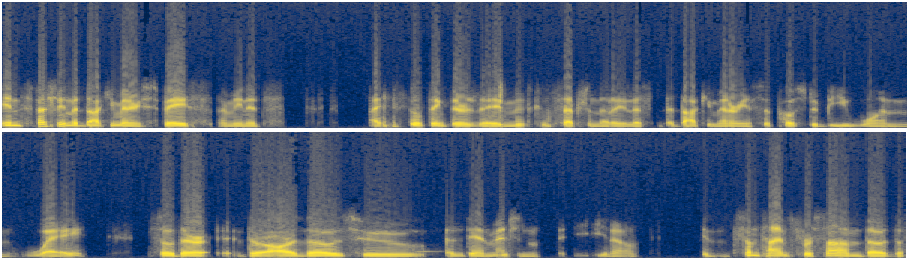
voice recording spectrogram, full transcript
in especially in the documentary space. I mean, it's I still think there's a misconception that a, a documentary is supposed to be one way. So there there are those who, as Dan mentioned, you know, it, sometimes for some the the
